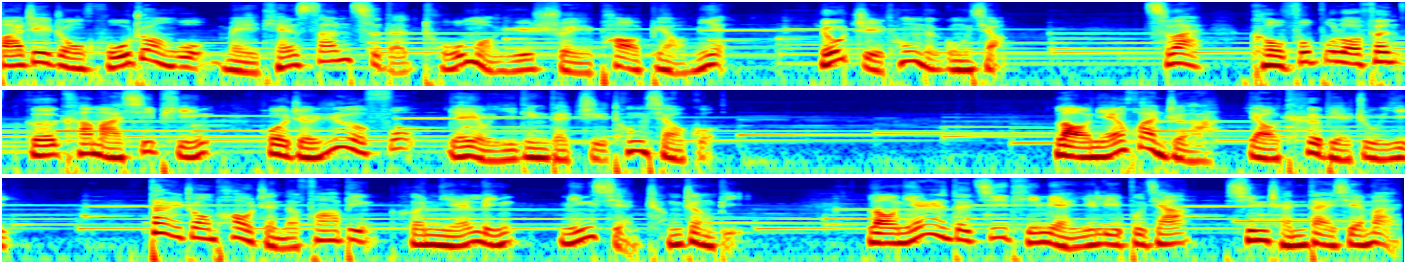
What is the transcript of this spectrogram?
把这种糊状物每天三次的涂抹于水泡表面，有止痛的功效。此外，口服布洛芬和卡马西平或者热敷也有一定的止痛效果。老年患者啊要特别注意，带状疱疹的发病和年龄明显成正比。老年人的机体免疫力不佳，新陈代谢慢，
